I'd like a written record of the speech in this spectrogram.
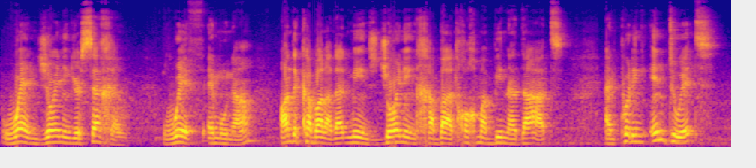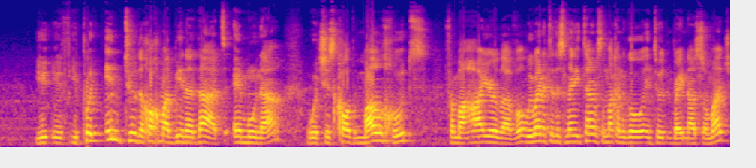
when joining your sechel with emuna on the Kabbalah, that means joining Chabad, Chokhmah Binah Da'at, and putting into it, you, if you put into the Chokhmah Binah Da'at Emuna, which is called Malchut, from a higher level. We went into this many times, so I'm not going to go into it right now so much.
